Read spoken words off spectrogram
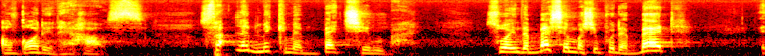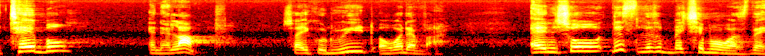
of God in her house. So let me make him a bed chamber. So in the bed chamber, she put a bed, a table, and a lamp so he could read or whatever. And so this little bed chamber was there.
